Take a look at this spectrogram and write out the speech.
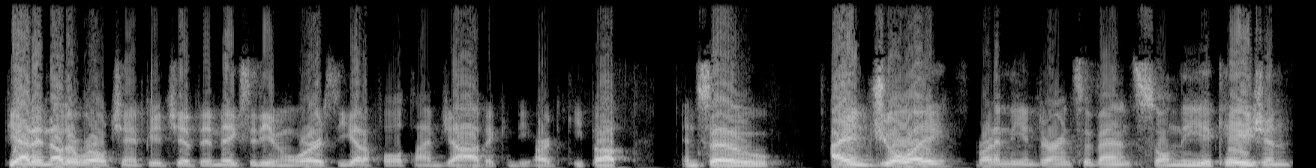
If you had another world championship, it makes it even worse. You got a full time job, it can be hard to keep up. And so I enjoy running the endurance events on the occasion.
